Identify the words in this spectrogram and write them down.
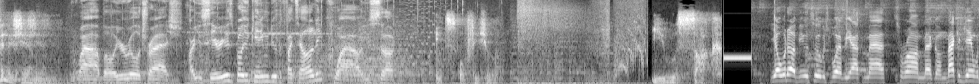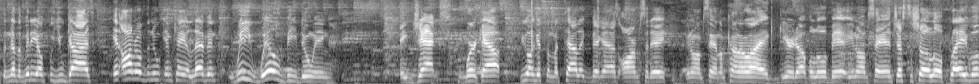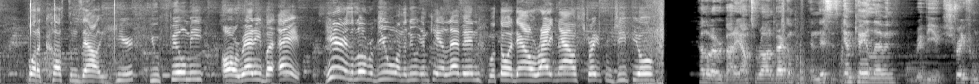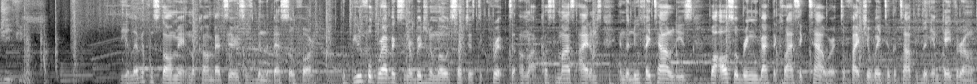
Finish him. Wow, bro, you're real trash. Are you serious, bro? You can't even do the fatality? Wow, you suck. It's official. You suck. Yo, what up, YouTube? It's your boy, The Aftermath, Terron Beckham, back again with another video for you guys. In honor of the new MK11, we will be doing a Jax workout. You're gonna get some metallic big ass arms today. You know what I'm saying? I'm kind of like geared up a little bit, you know what I'm saying? Just to show a little flavor for the customs out here. You feel me already? But hey, here is a little review on the new MK11. We'll throw it down right now, straight from G Fuel. Hello, everybody. I'm Terron Beckham, and this is MK11 Review, straight from G Fuel. The 11th installment in the combat series has been the best so far. With beautiful graphics and original modes such as the crypt to unlock customized items and the new fatalities, while also bringing back the classic tower to fight your way to the top of the MK throne.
